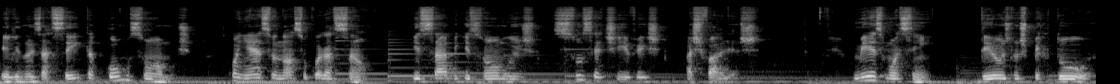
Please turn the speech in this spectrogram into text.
Ele nos aceita como somos, conhece o nosso coração e sabe que somos suscetíveis às falhas. Mesmo assim, Deus nos perdoa,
